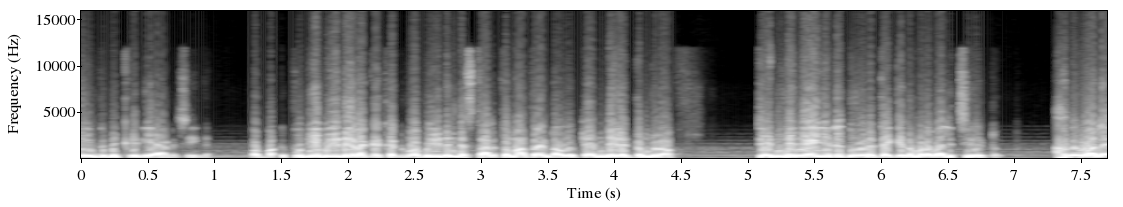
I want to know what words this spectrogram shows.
നീണ്ടു നിൽക്കുകയാണ് ചെയ്യുക. പുതിയ വീടുകളൊക്കെ കെട്ടുമ്പോൾ വീടിന്റെ സ്ഥലത്ത് മാത്രമേ ഉണ്ടാവുള്ളൂ. ടെന്റ് കെട്ടുമ്പോഴോ? ടെന്റും കഴിഞ്ഞിട്ട് ദൂരത്തേക്ക് നമ്മൾ വലിച്ചു കെട്ടും. അതുപോലെ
